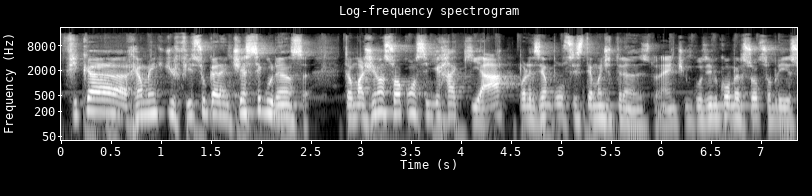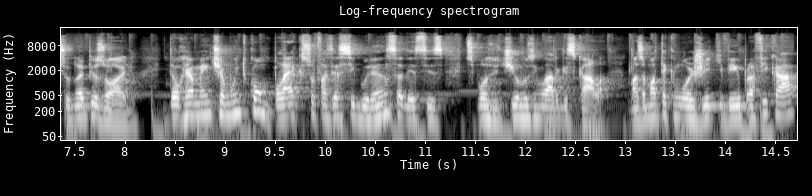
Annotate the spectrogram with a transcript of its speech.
fica realmente difícil garantir a segurança. Então imagina só conseguir hackear, por exemplo, um sistema de trânsito, né? A gente inclusive conversou sobre isso no episódio. Então realmente é muito complexo fazer a segurança desses dispositivos em larga escala, mas é uma tecnologia que veio para ficar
